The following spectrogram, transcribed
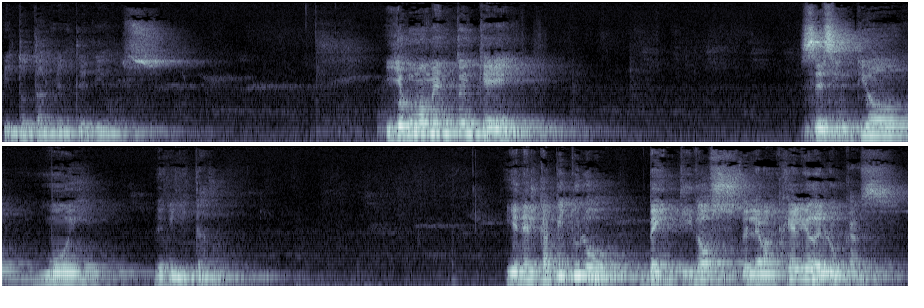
y totalmente Dios. Y llegó un momento en que se sintió muy debilitado. Y en el capítulo 22 del Evangelio de Lucas,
